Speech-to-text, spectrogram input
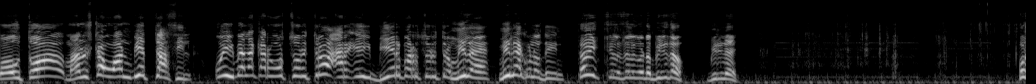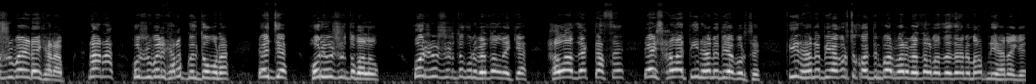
কও তো মানুষটা ওয়ান বিয়ের তো আসিল ওই বেলাকার ওর চরিত্র আর এই বিয়ের পর চরিত্র মিলে মিলে কোনো দিন তাই ছেলে ছেলে কোটা বিড়ি দাও বিড়ি নাই। শ্বশুর বাড়িটাই খারাপ। না না শ্বশুর বাড়ি খারাপ করলে তো না। এই যে হরি শ্বশুর তো ভালো। হরি শ্বশুর তো কোনো ভেজাল নাই কে। হালা যে একটা আছে এই শালা তিন হানে বিয়া করছে। তিন হানে বিয়া করছে কয়দিন পর পর ভেজাল বাজায় যায় না মাপ নিয়ে হানাগে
